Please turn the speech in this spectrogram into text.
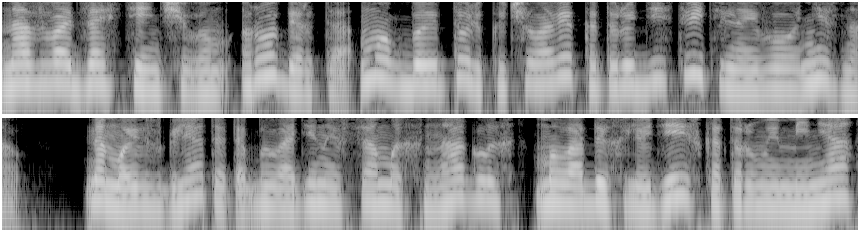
Назвать застенчивым Роберта мог бы только человек, который действительно его не знал. На мой взгляд, это был один из самых наглых молодых людей, с которыми меня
